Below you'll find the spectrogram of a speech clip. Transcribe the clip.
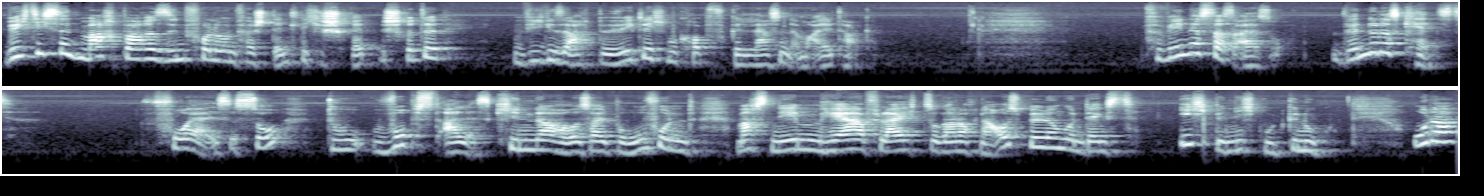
Wichtig sind machbare, sinnvolle und verständliche Schritte, wie gesagt, beweglich im Kopf, gelassen im Alltag. Für wen ist das also? Wenn du das kennst, vorher ist es so, du wuppst alles, Kinder, Haushalt, Beruf und machst nebenher vielleicht sogar noch eine Ausbildung und denkst, ich bin nicht gut genug. Oder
